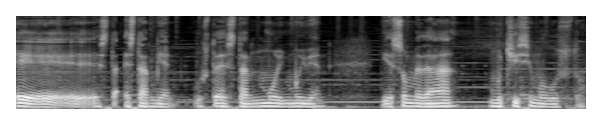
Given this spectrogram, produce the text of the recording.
eh, están bien, ustedes están muy, muy bien. Y eso me da muchísimo gusto.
